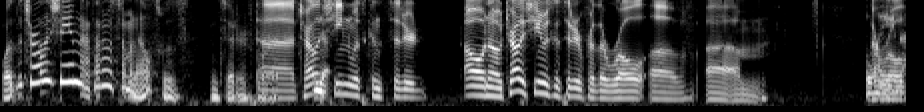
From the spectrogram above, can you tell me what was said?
was it Charlie Sheen? I thought it was someone else was considered for. Uh, Charlie No. Sheen was considered. Oh no, Charlie Sheen was considered for the role of um, the Blaine. role.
